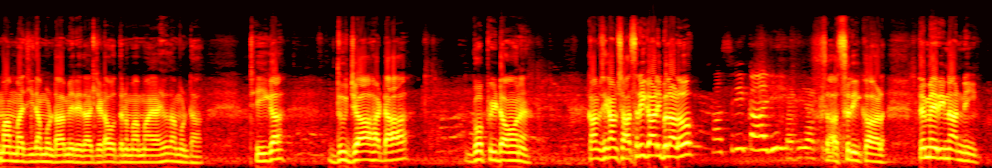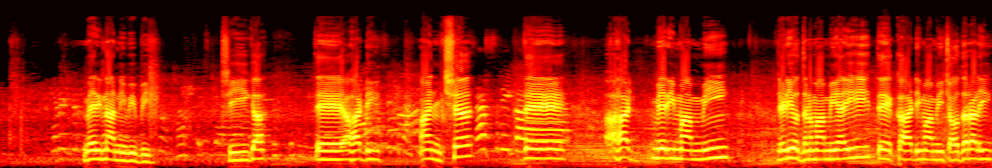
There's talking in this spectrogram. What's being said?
ਮਾਮਾ ਜੀ ਦਾ ਮੁੰਡਾ ਮੇਰੇ ਦਾ ਜਿਹੜਾ ਉਦਣ ਮਾਮਾ ਆਇਆ ਸੀ ਉਹਦਾ ਮੁੰਡਾ। ਠੀਕ ਆ? ਦੂਜਾ ਸਾਡਾ ਗੋਪੀ ਡੌਨ। ਕਮ ਸੇ ਕਮ ਸਤਿ ਸ੍ਰੀ ਅਕਾਲ ਹੀ ਬੁਲਾ ਲਓ। ਸਤਿ ਸ੍ਰੀ ਅਕਾਲ ਜੀ। ਸਤਿ ਸ੍ਰੀ ਅਕਾਲ। ਤੇ ਮੇਰੀ ਨਾਨੀ ਮੇਰੀ ਨਾਨੀ ਬੀਬੀ। ਠੀਕ ਆ? ਤੇ ਸਾਡੀ ਅੰਸ਼ ਤੇ ਆਹ ਮੇਰੀ ਮਾਮੀ, ਜਿਹੜੀ ਉਦਣ ਮਾਮੀ ਆਈ ਸੀ ਤੇ ਇੱਕ ਸਾਡੀ ਮਾਮੀ ਚੌਧਰ ਵਾਲੀ।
